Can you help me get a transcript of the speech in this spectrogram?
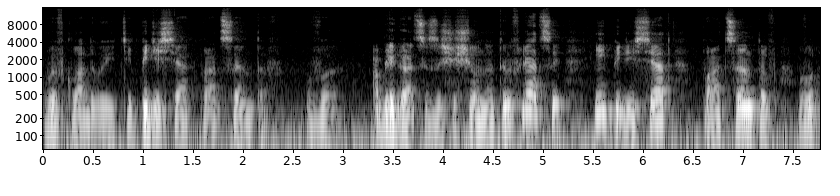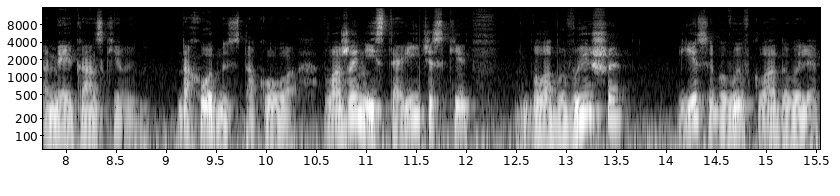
Вы вкладываете 50% в облигаций, защищенные от инфляции, и 50% в американский рынок. Доходность такого вложения исторически была бы выше, если бы вы вкладывали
